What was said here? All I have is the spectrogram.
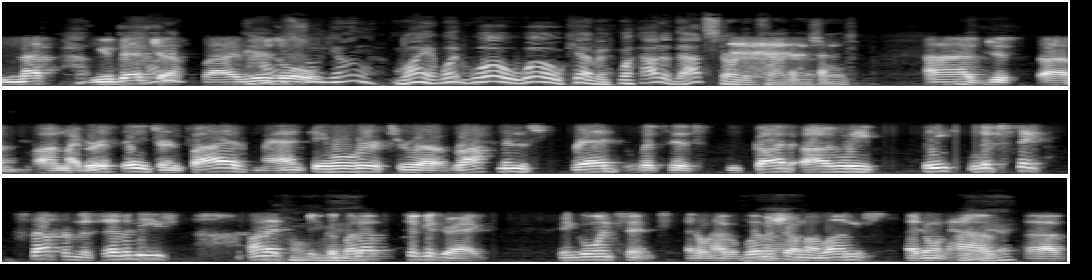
Not you betcha. five years old. So young? Why? What? Whoa, whoa, Kevin. Well, how did that start at five years old? Uh, just uh, on my birthday, turned five. My aunt came over, threw a Rothman's red with this god ugly pink lipstick stuff from the 70s on it. Oh, Picked the butt up, took a drag. Been going since. I don't have a blemish on my lungs. I don't have Really, uh,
